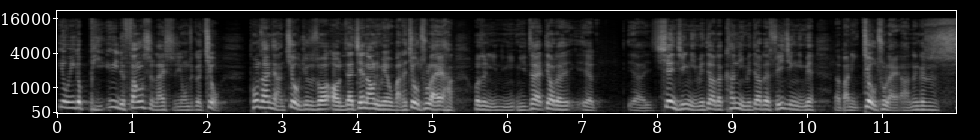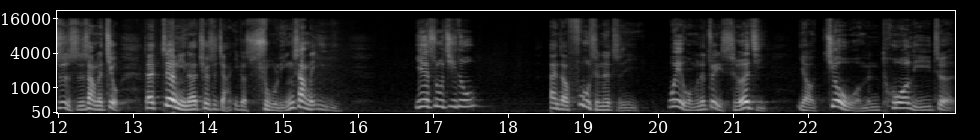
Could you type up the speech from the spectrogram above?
用一个比喻的方式来使用这个救。通常讲救就是说哦，你在监牢里面，我把他救出来哈，或者你你你在掉在呃呃陷阱里面，掉在坑里面，掉在水井里面，呃把你救出来啊，那个是事实上的救。在这里呢，却是讲一个属灵上的意义。耶稣基督按照父神的旨意，为我们的罪舍己，要救我们脱离这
